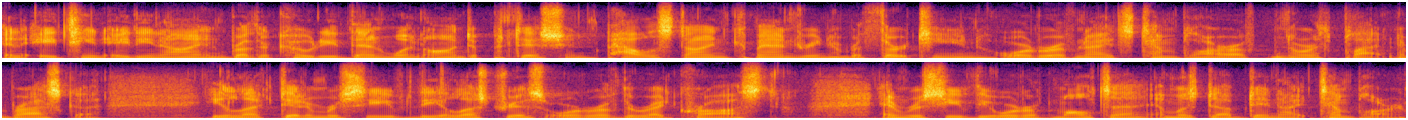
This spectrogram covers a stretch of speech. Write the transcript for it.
In 1889, Brother Cody then went on to petition Palestine Commandery No. 13, Order of Knights Templar of North Platte, Nebraska, elected and received the illustrious Order of the Red Cross, and received the Order of Malta and was dubbed a Knight Templar.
